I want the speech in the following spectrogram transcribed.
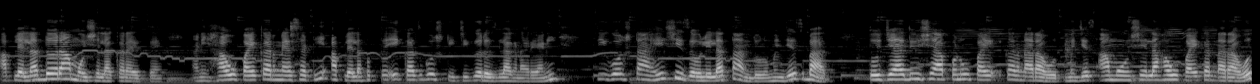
आपल्याला दर आमोशेला करायचा आहे. आणि हा उपाय करण्यासाठी आपल्याला फक्त एकाच गोष्टीची गरज लागणार आहे आणि ती गोष्ट आहे शिजवलेला तांदूळ म्हणजेच भात. तो ज्या दिवशी आपण उपाय करणार आहोत म्हणजेच अमावशेला हा उपाय करणार आहोत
